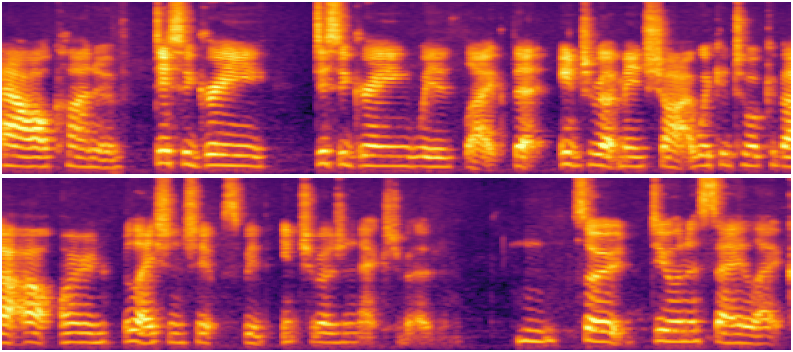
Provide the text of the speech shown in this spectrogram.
our kind of disagree disagreeing with like that introvert means shy, we could talk about our own relationships with introversion and extroversion. Mhm. So do you want to say like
